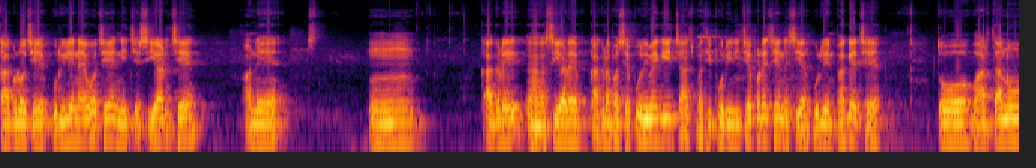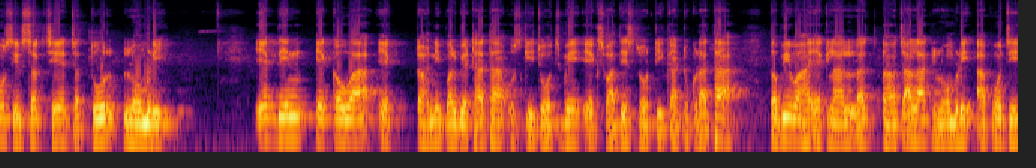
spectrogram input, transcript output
કાગડો છે પૂરી લઈને આવ્યો છે નીચે શિયાળ છે અને કાગડે શિયાળે કાગડા પાસે પૂરી માગી ચાંચમાંથી પૂરી નીચે પડે છે અને શિયાળ પૂરી લઈને ભાગે છે તો વાર્તાનું શીર્ષક છે ચતુર લોમડી एक दिन एक कौवा एक टहनी पर बैठा था उसकी चोंच में एक स्वादिष्ट रोटी का टुकड़ा था तभी वहाँ एक लालच चालाक लोमड़ी आ पहुँची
